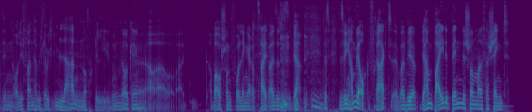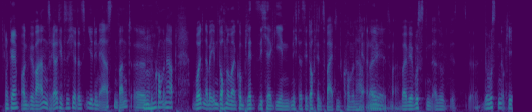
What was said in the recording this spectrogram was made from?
den Olifant habe ich, glaube ich, im Laden noch gelesen. Okay. Äh, aber auch schon vor längerer Zeit. Also das, wir, das, deswegen haben wir auch gefragt, äh, weil wir, wir haben beide Bände schon mal verschenkt. Okay. Und wir waren uns relativ sicher, dass ihr den ersten Band äh, Mhm. bekommen habt, wollten aber eben doch nochmal komplett sicher gehen. Nicht, dass ihr doch den zweiten bekommen habt. Ja, weil, nee, weil wir wussten, also wir, wir wussten, okay,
